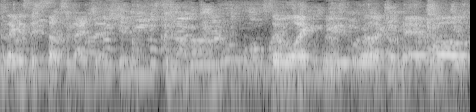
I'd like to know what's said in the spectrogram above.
Because I guess they subsidized that shit. Uh-huh. So like we were like, okay, well,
